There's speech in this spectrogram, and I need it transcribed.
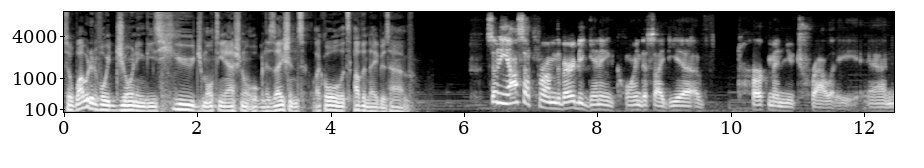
So, why would it avoid joining these huge multinational organizations like all its other neighbors have? So, Niyazov from the very beginning coined this idea of Turkmen neutrality. And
